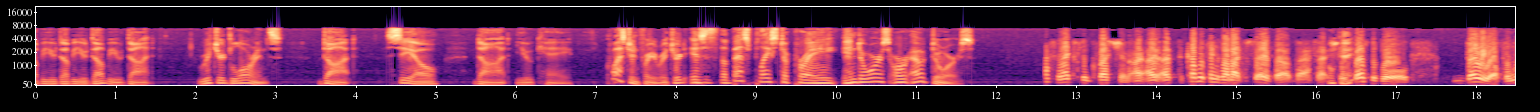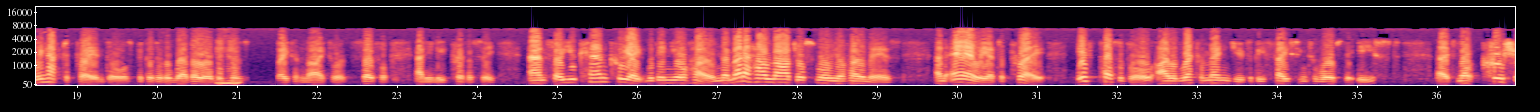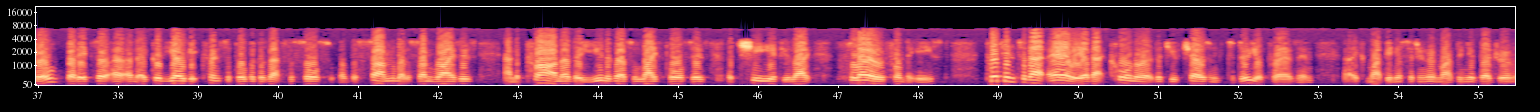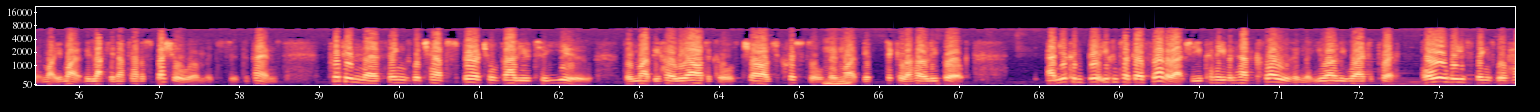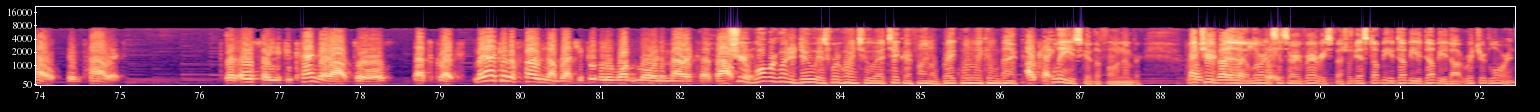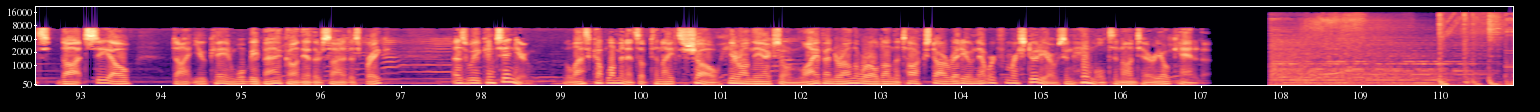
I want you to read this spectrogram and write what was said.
www.richardlawrence.co.uk. Question for you, Richard: Is the best place to pray indoors or outdoors? That's an excellent question. I, I, a couple of things I'd like to say about that, actually. Okay. First of all, very often we have to pray indoors because of the weather or Mm-hmm. because late at night or so forth, and you need privacy. And so you can create within your home, no matter how large or small your home is, an area to pray. If possible, I would recommend you to be facing towards the east. Uh, it's not crucial, but it's a, a, a good yogic principle because that's the source of the sun, where the sun rises, and the prana, the universal life forces, the chi, if you like, flow from the east. Put into that area, that corner that you've chosen to do your prayers in. Uh, it might be in your sitting room, it might be in your bedroom, it might, you might be lucky enough to have a special room. It's, it depends. Put in there things which have spiritual value to you. They might be holy articles, charged crystals. They might be a particular holy book. And you can be, you can go further. Actually, you can even have clothing that you only wear to pray. All these things will help to empower it. But also, if you can go outdoors, that's great. May I give a phone number, actually, people who want more in America about Sure. this? What we're going to do is we're going to uh, take our final break. When we come back, Okay. please give the phone number. Thank Richard uh, Lawrence indeed. is our very special guest. www.richardlawrence.co.uk, and we'll be back on the other side of this break as we continue the last couple of minutes of tonight's show here on the Zone, live and around the world on the Talkstar Radio Network from our studios in Hamilton, Ontario, Canada.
